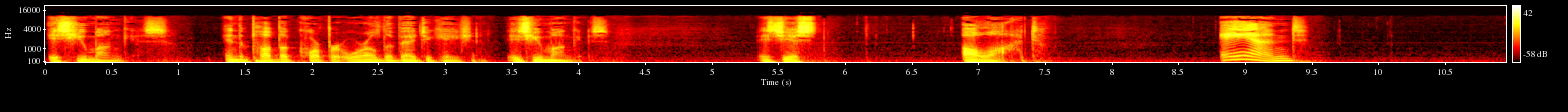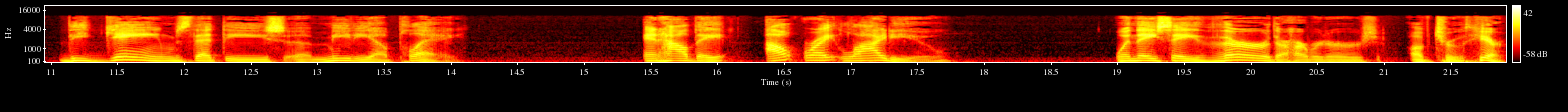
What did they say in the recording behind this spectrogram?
is humongous in the public corporate world of education is humongous. It's just a lot. And the games that these uh, media play and how they outright lie to you when they say they're the harbingers of truth. Here,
